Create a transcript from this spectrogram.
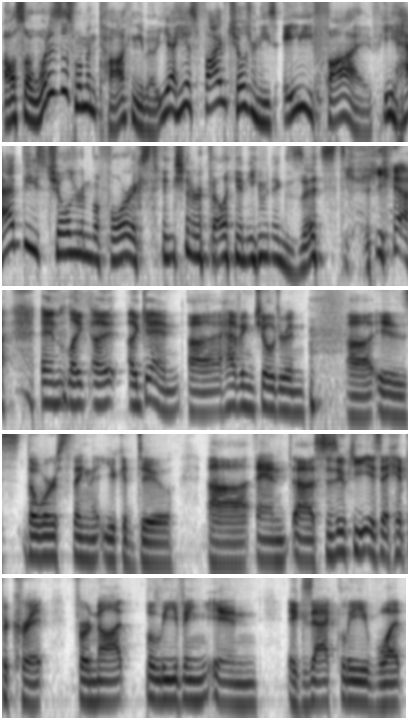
Also, what is this woman talking about? Yeah, he has five children. He's 85. He had these children before Extinction Rebellion even existed. yeah, and like uh, again, uh, having children uh, is the worst thing that you could do. Uh, and uh, Suzuki is a hypocrite for not believing in exactly what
